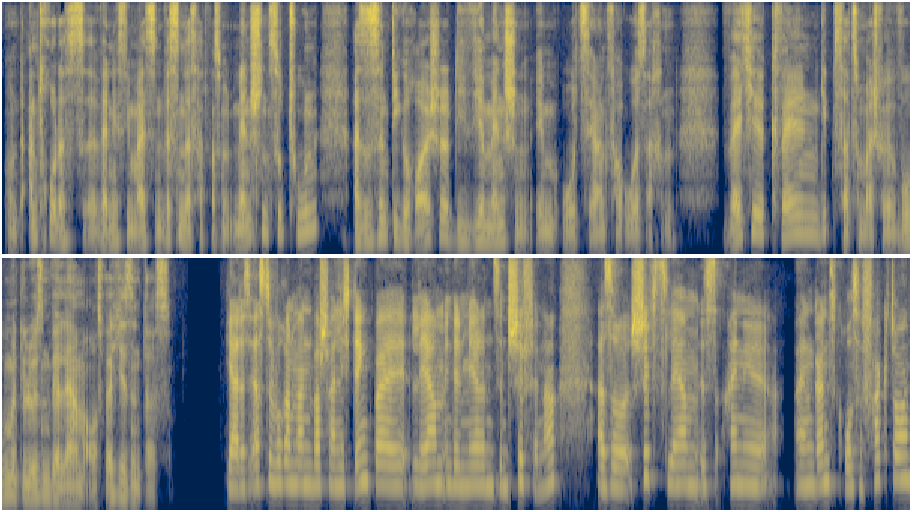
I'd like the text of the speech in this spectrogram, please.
Und Anthro, das äh, werden jetzt die meisten wissen, das hat was mit Menschen zu tun. Also es sind die Geräusche, die wir Menschen im Ozean verursachen. Welche Quellen gibt's da zum Beispiel? Womit lösen wir Lärm aus? Welche sind das? Ja, das erste, woran man wahrscheinlich denkt bei Lärm in den Meeren, sind Schiffe. Ne? Also Schiffslärm ist eine, ein ganz großer Faktor.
